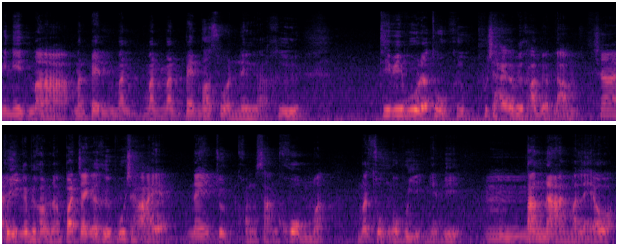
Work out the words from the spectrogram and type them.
มินิสต์มา มันเป็นมันมันมันเป็นเพราะส่วนหนึ่งอะคือ ที่พี่พูดอะถูกคือผู้ชายก็มีความเหลื่อมล้ำใช่ผู้หญิงก็มีความเหลื่อมล้ำปัจจัยก็คือผู้ชายอะในจุดของสังคมอะ มันสูงกว่าผู้หญิงไงพี่อืมตั้งนานมาแล้วอะ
